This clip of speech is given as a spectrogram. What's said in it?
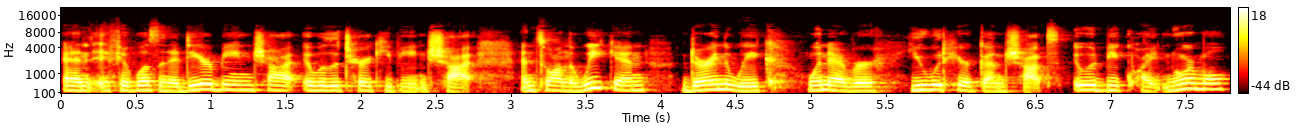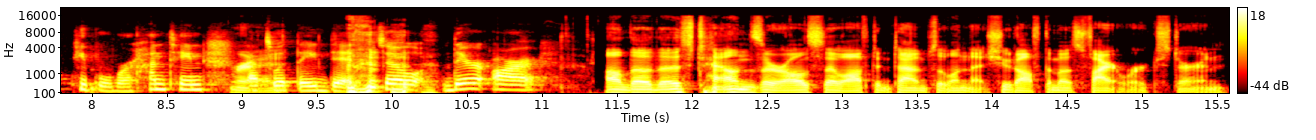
and if it wasn't a deer being shot, it was a turkey being shot. And so on the weekend, during the week, whenever, you would hear gunshots. It would be quite normal. People were hunting. Right. That's what they did. So there are Although those towns are also oftentimes the one that shoot off the most fireworks during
